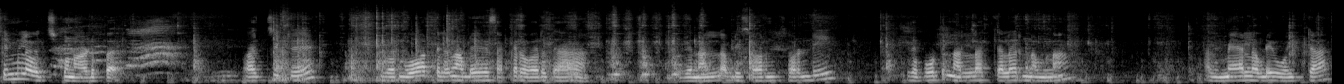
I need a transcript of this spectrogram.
சிம்மில் வச்சுக்கணும் அடுப்பை. வச்சுட்டு ஒரு ஓரத்துலலாம் அப்படியே சர்க்கரை வருதா? இதை நல்லா அப்படி சுரண்டி சுரண்டி இதை போட்டு நல்லா கிளறினோம்னா அது மேலே அப்படியே ஒயிட்டாக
